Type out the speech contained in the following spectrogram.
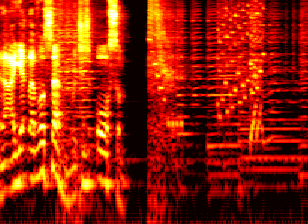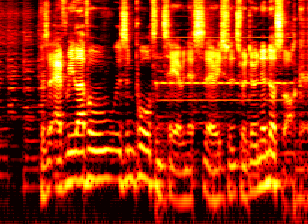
And I get level 7, which is awesome. Because every level is important here in this series since we're doing a Nuzlocke.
